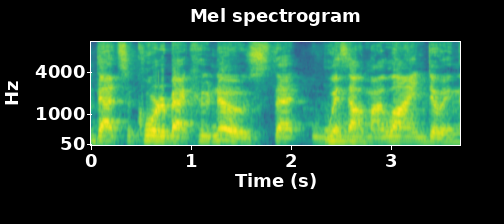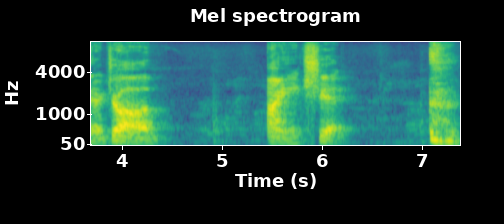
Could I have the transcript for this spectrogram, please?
that's a quarterback who knows that without mm-hmm. my line doing their job, I ain't shit. yeah,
